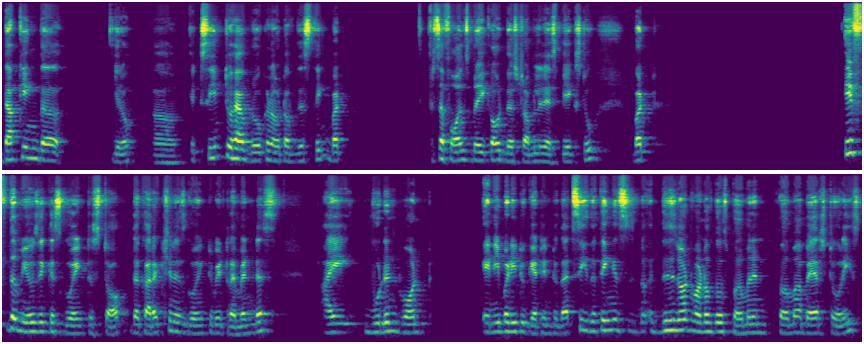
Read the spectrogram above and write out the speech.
ducking the, you know, uh, it seemed to have broken out of this thing, but if it's a false breakout, there's trouble in SPX too. But if the music is going to stop, the correction is going to be tremendous. I wouldn't want anybody to get into that. See, the thing is, this is not one of those permanent perma bear stories.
